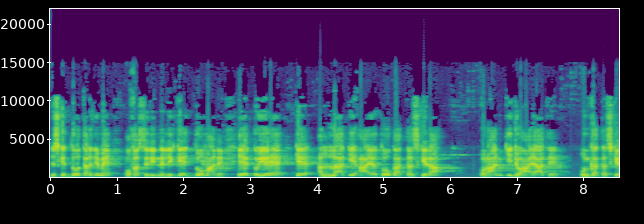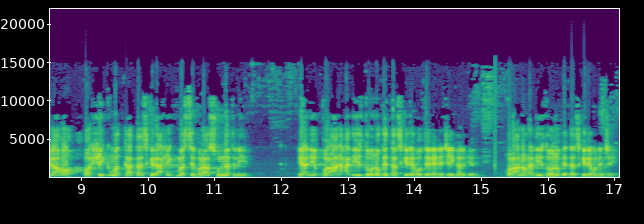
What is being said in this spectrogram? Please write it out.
जिसके दो तर्जमे मुफसरीन ने लिखे दो माने। एक तो यह है कि अल्लाह की आयतों का तस्करा कुरान की जो आयात है, उनका तस्करा हो और हिकमत का तस्करा हिकमत से मुराद सुन्नत लिए। यानी कुरान, हदीस दोनों के तस्करे होते रहने चाहिए घर के अंदर। कुरान और हदीस दोनों के तस्करे होने चाहिए।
